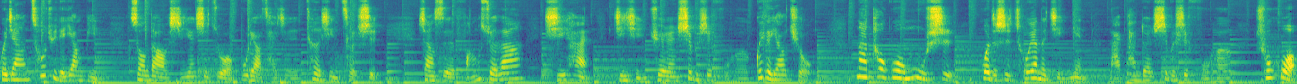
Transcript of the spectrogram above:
会将抽取的样品送到实验室做布料材质特性测试，像是防水啦。吸汗进行确认是不是符合规格要求，那透过目视或者是抽样的检验来判断是不是符合出货、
